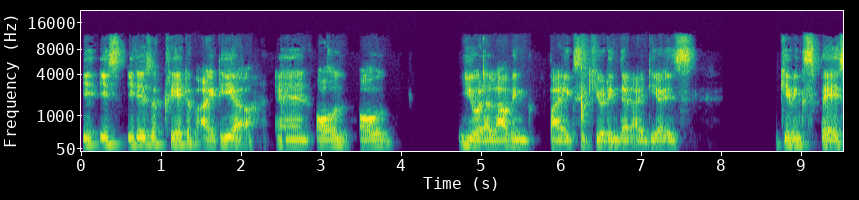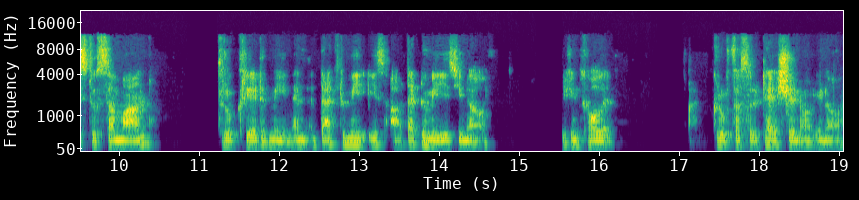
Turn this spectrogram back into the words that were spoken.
it is it is a creative idea and all all you are allowing by executing that idea is giving space to someone through creative mean. And that to me is art. That to me is you know you can call it group facilitation or you know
